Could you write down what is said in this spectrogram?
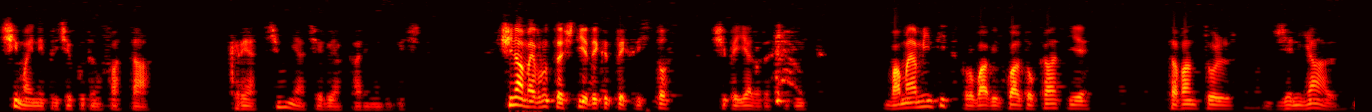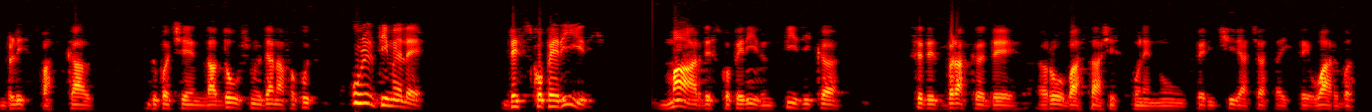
și mai nepriceput în fața creațiunii aceluia care mă iubește și n-a mai vrut să știe decât pe Hristos și pe El răstignit. V-am mai amintit, probabil cu altă ocazie, savantul genial, Blaise Pascal, după ce la 21 de ani a făcut ultimele descoperiri, mari descoperiri în fizică, se dezbracă de roba asta și spune, nu, fericirea aceasta este oarbă,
